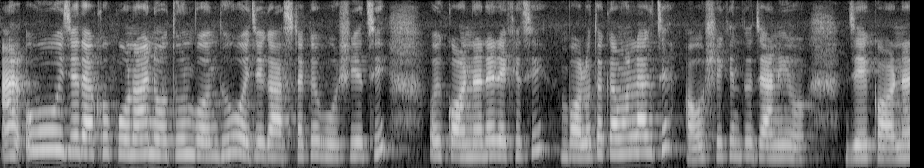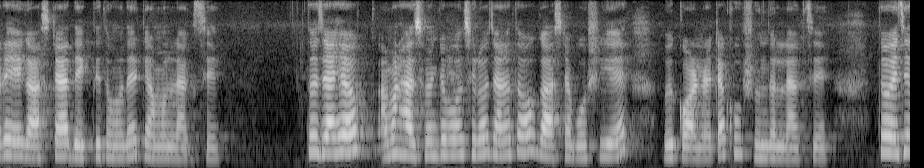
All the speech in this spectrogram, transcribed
আর ওই যে দেখো, কোনায় নতুন বন্ধু, ওই যে গাছটাকে বসিয়েছি, ওই কর্নারে রেখেছি। বলো তো কেমন লাগছে? অবশ্যই কিন্তু জানিও যে কর্নারে এই গাছটা দেখতে তোমাদের কেমন লাগছে। তো যাই হোক, আমার হাজব্যান্ডও বলছিল, জানো তো, গাছটা বসিয়ে ওই কর্নারটা খুব সুন্দর লাগছে। তো এই যে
